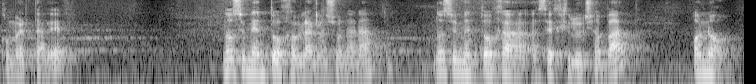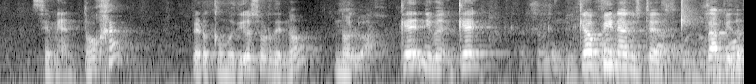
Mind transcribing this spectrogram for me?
comer taref. No se me antoja hablar la Shonara. No se me antoja hacer Hilul Shabbat. ¿O no? Se me antoja, pero como Dios ordenó, no lo hago. ¿Qué, nivel, qué, ¿qué opinan ustedes? Rápido.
